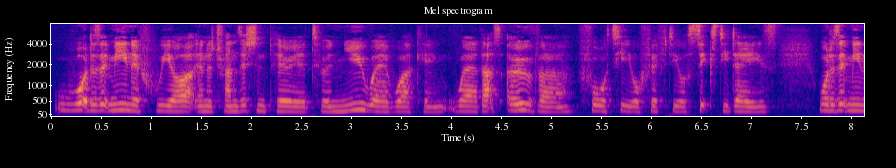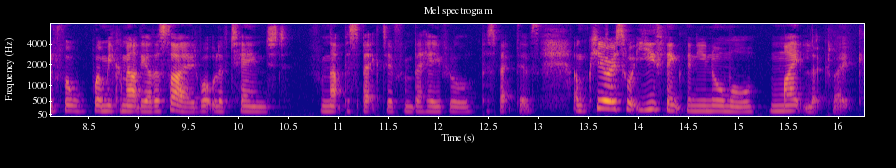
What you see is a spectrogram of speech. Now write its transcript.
what does it mean if we are in a transition period to a new way of working where that's over 40 or 50 or 60 days? What does it mean for when we come out the other side? What will have changed from that perspective, from behavioural perspectives? I'm curious what you think the new normal might look like.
